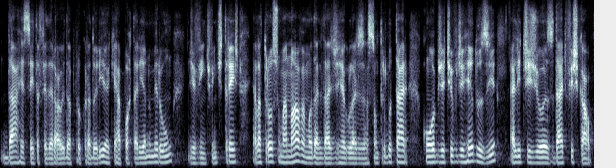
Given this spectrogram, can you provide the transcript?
da Receita Federal e da Procuradoria, que é a portaria número 1 de 2023, ela trouxe uma nova modalidade de regularização tributária com o objetivo de reduzir a litigiosidade fiscal.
